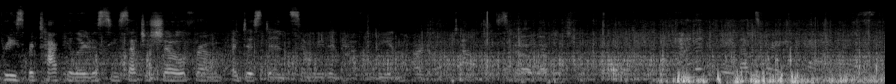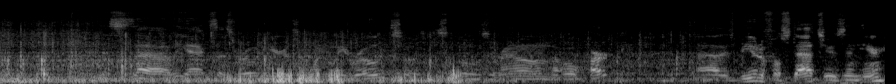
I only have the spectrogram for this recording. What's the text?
pretty spectacular to see such a show from a distance and we didn't have to be in the heart of uptown. So. Yeah, that was Canada that's. Yeah. This, uh, the access road here is a one-way road, so it just goes around the whole park. Uh, there's beautiful statues in here.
